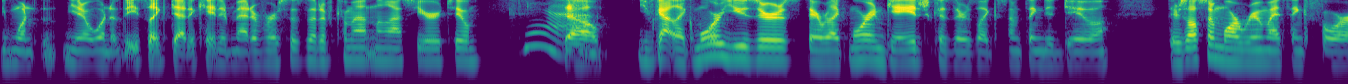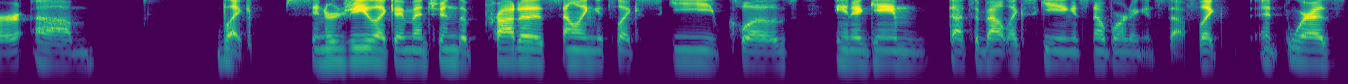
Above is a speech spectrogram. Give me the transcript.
one you know one of these like dedicated metaverses that have come out in the last year or two. Yeah. So you've got like more users, they're like more engaged because there's like something to do. There's also more room, I think, for um like synergy. Like I mentioned, the Prada is selling its like ski clothes in a game that's about like skiing and snowboarding and stuff. Like and whereas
